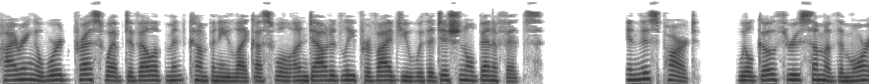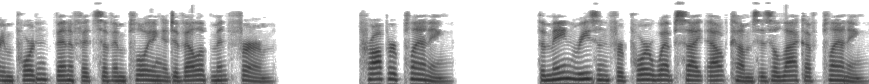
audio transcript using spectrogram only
hiring a WordPress web development company like us will undoubtedly provide you with additional benefits. In this part, we'll go through some of the more important benefits of employing a development firm. Proper planning. The main reason for poor website outcomes is a lack of planning.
